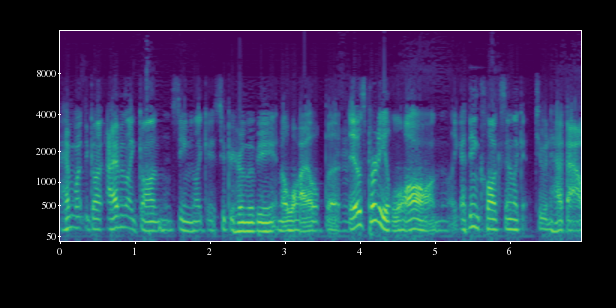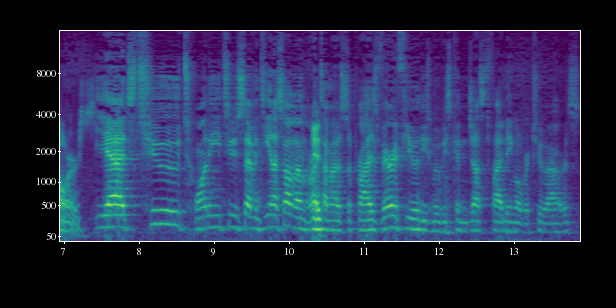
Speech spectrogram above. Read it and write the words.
haven't went to go, I haven't like gone and seen like a superhero movie in a while, but Mm-hmm. it was pretty long. Like I think it clocks in like at two and a half hours. Yeah, it's 220, 217. I saw that on the runtime. I was surprised. Very few of these movies can justify being over two hours.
